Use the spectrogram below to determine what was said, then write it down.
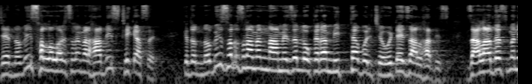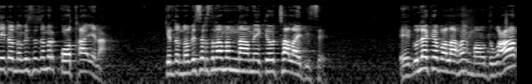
যে নবী সাল্লামের হাদিস ঠিক আছে, কিন্তু নবী সাল্লামের নামে যে লোকেরা মিথ্যা বলছে, ওইটাই জাল হাদিস। জাল হাদিস মানে এটা নবী সালামের কথা এনা কিন্তু নবী সাল্লামের নামে কেউ চালাই দিছে। এগুলাকে বলা হয় মৌদুয়াত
